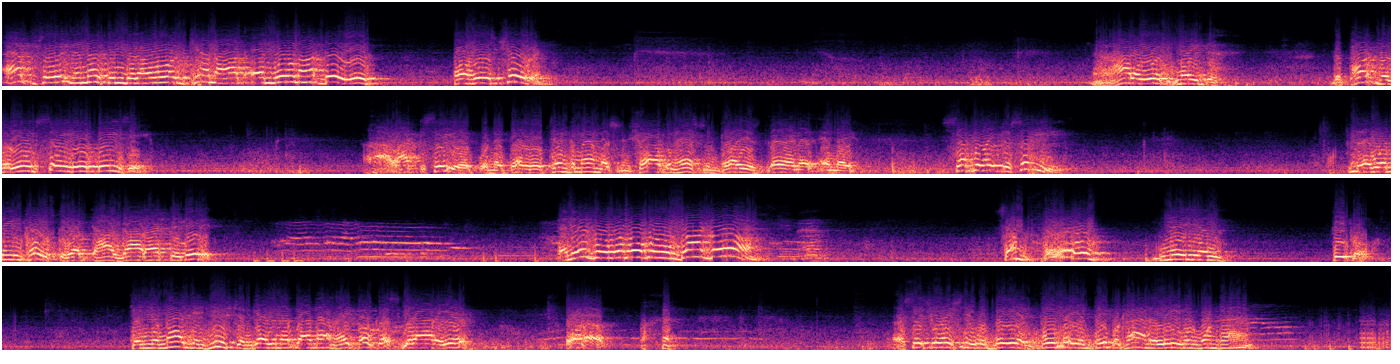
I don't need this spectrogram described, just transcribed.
Absolutely nothing that our Lord cannot and will not do for his children. Now, Hollywood made the parting of the Red Sea look easy. I like to see it when they play the Ten Commandments and Charlton Heston plays there and, they, and they separate the sea. They wasn't even close to what how God actually did it. And Israel went over on dry ground. Amen. Some four million people can you imagine Houston gathering up right now and, hey, folks, let's get out of here? What a, a situation it would be and four million people trying to leave at one time.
